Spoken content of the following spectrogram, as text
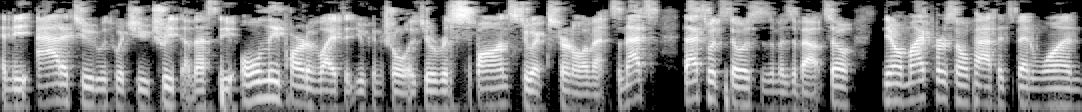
and the attitude with which you treat them. That's the only part of life that you control is your response to external events. And that's, that's what stoicism is about. So, you know, my personal path, it's been one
